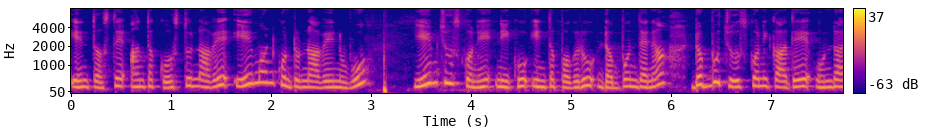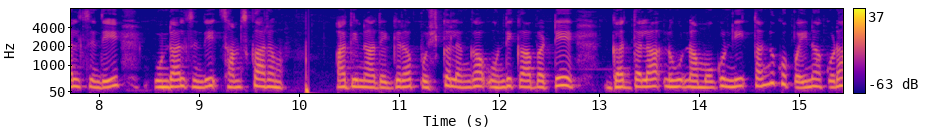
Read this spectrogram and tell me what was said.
ఎంతొస్తే అంత కోస్తున్నావే? ఏమనుకుంటున్నావే నువ్వు? ఏం చూసుకొని నీకు ఇంత పొగరు? డబ్బుందనా? డబ్బు చూసుకొని కాదే ఉండాల్సింది ఉండాల్సింది సంస్కారం. అది నా దగ్గర పుష్కలంగా ఉంది కాబట్టే గద్దలా నువ్వు నా మొగుణ్ణి తన్నుకుపోయినా కూడా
